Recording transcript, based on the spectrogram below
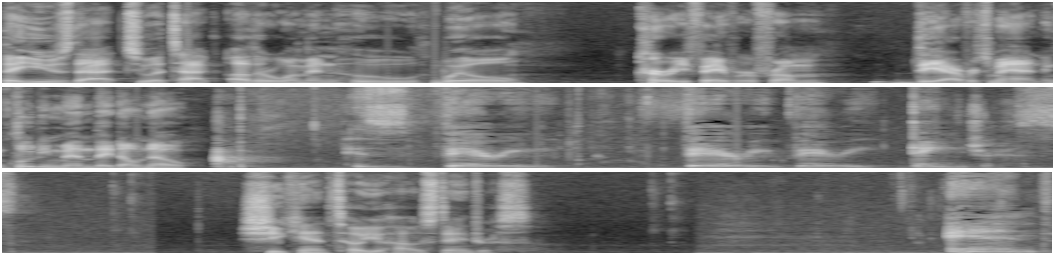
They use that to attack other women who will curry favor from the average man, including men they don't know. Is very, very, very dangerous. She can't tell you how it's dangerous. And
